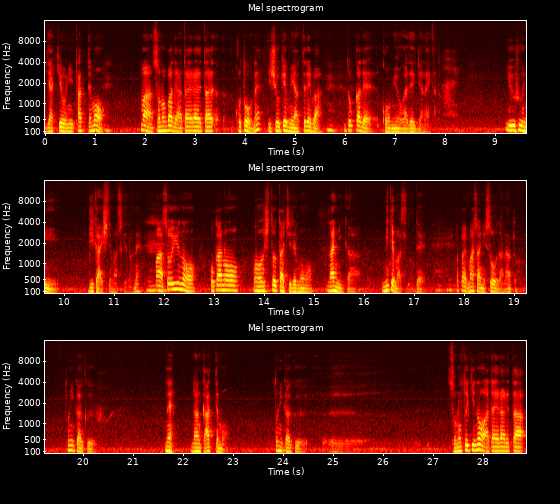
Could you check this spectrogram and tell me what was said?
逆境に立っても、まあその場で与えられたことをね一生懸命やってればどっかで巧妙が出るんじゃないかと。い。うふうに理解してますけどね、うん。まあそういうのを他のお人たちでも何人か見てますのでやっぱりまさにそうだなととにかくね何かあってもとにかくその時の与えられた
